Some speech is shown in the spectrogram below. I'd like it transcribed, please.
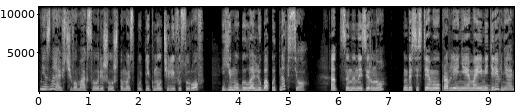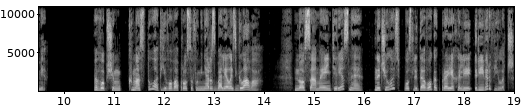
Не знаю, с чего Максвелл решил, что мой спутник молчалив и суров. Ему было любопытно все. От цены на зерно до системы управления моими деревнями. В общем, к мосту от его вопросов у меня разболелась голова. Но самое интересное началось после того, как проехали Ривер-Вилледж.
